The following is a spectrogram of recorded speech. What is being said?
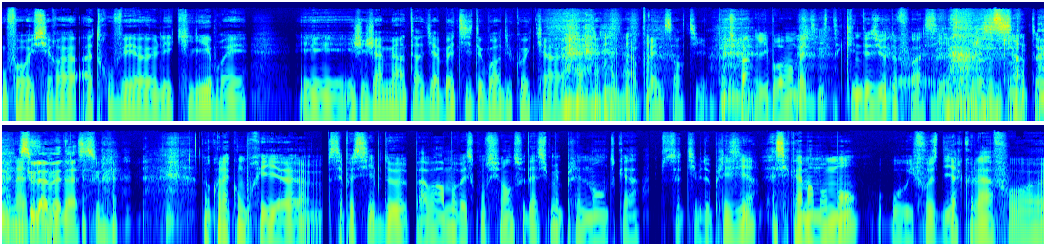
il faut réussir à trouver l'équilibre et, et, j'ai jamais interdit à Baptiste de boire du coca après une sortie. Peux-tu parler librement, Baptiste Cligne des yeux deux fois si je te menace. Sous la menace. Donc on l'a compris, euh, c'est possible de ne pas avoir mauvaise conscience ou d'assumer pleinement en tout cas ce type de plaisir. A quand même un moment où il faut se dire que là, il faut, euh,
